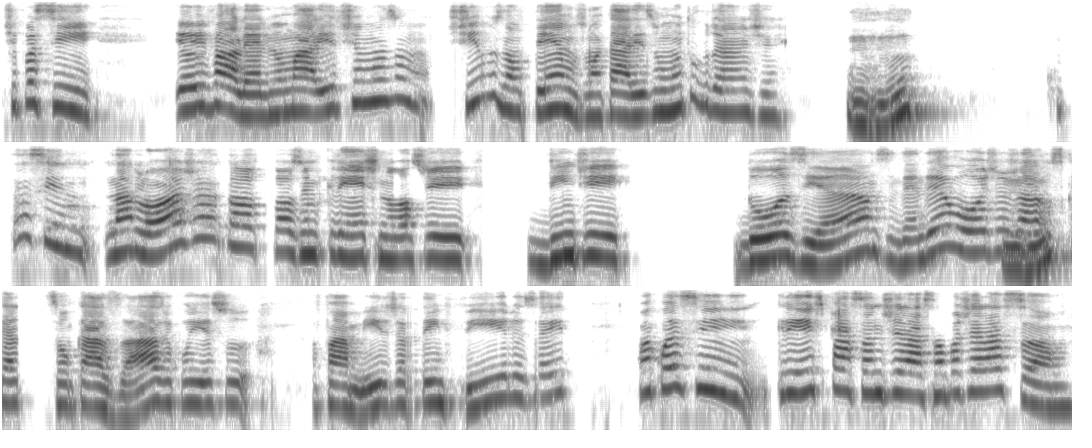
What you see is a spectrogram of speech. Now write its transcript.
Tipo assim, eu e Valério, meu marido, tínhamos, um, tínhamos não temos, uma carisma muito grande. Uhum. Então, assim, na loja, nós, nós vimos clientes nossos de 20, 12 anos, entendeu? Hoje uhum. já os caras são casados, eu conheço a família, já tem filhos, aí uma coisa assim, clientes passando de geração para geração.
